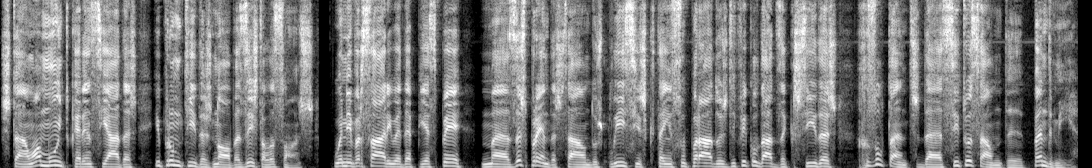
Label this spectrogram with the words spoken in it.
estão há muito carenciadas e prometidas novas instalações. O aniversário é da PSP, mas as prendas são dos polícias que têm superado as dificuldades acrescidas resultantes da situação de pandemia.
